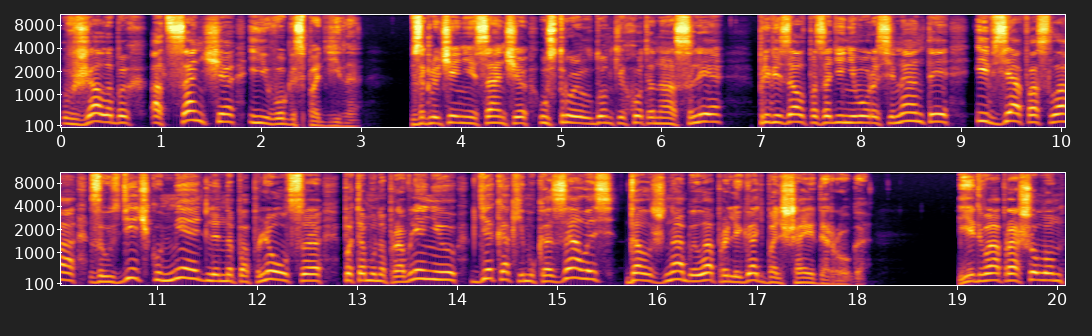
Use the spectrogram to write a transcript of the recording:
в жалобах от Санчо и его господина. В заключении Санчо устроил Дон Кихота на осле, привязал позади него Росинанте и, взяв осла за уздечку, медленно поплелся по тому направлению, где, как ему казалось, должна была пролегать большая дорога. Едва прошел он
